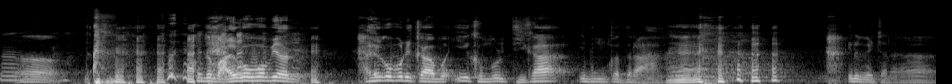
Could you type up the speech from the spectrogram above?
어. 근데 뭐 알고 보면 알고 보니까 뭐 이 건물 뒤가 이분 거더라 이런 거 있잖아.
